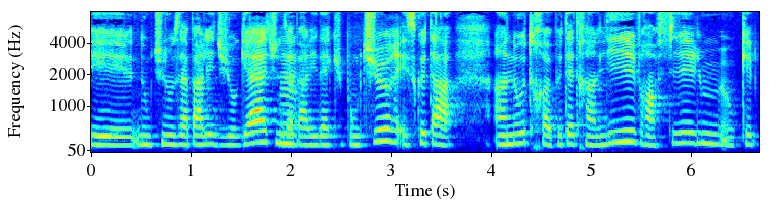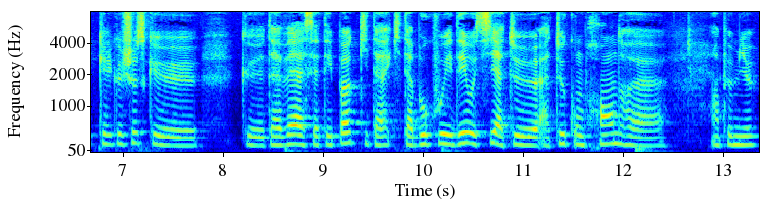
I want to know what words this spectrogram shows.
Et donc, tu nous as parlé du yoga, tu nous as mm. parlé d'acupuncture. Est-ce que tu as un autre, peut-être un livre, un film, ou quelque chose que, que tu avais à cette époque qui t'a beaucoup aidé aussi à te, à te comprendre euh, un peu mieux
